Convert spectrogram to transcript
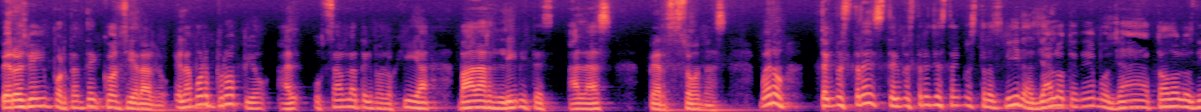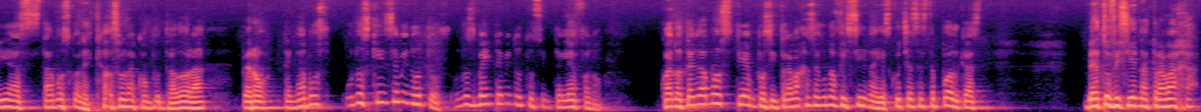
pero es bien importante considerarlo. El amor propio, al usar la tecnología, va a dar límites a las personas. Bueno, Tecnoestrés, Tecnoestrés ya está en nuestras vidas, ya lo tenemos, ya todos los días estamos conectados a una computadora, pero tengamos unos 15 minutos, unos 20 minutos sin teléfono. Cuando tengamos tiempo, si trabajas en una oficina y escuchas este podcast, ve a tu oficina, trabaja,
